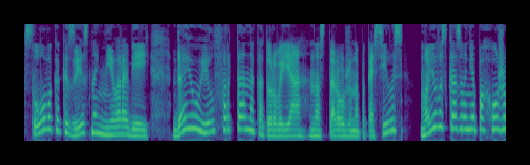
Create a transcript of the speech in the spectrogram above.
слово, как известно, не воробей, да и Уилфорта, на которого я настороженно покосилась, мое высказывание, похоже,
